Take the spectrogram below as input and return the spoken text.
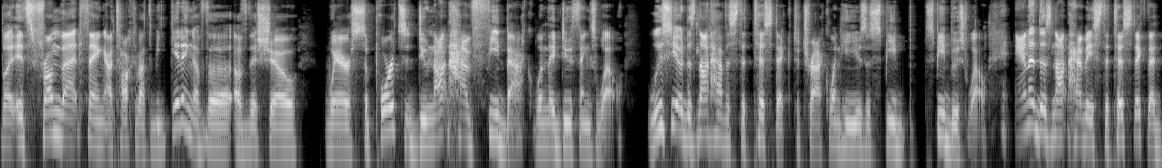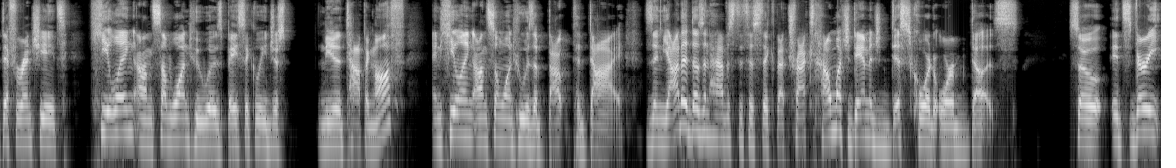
but it's from that thing I talked about the beginning of the of this show where supports do not have feedback when they do things well. Lucio does not have a statistic to track when he uses speed speed boost well. Ana does not have a statistic that differentiates healing on someone who was basically just needed topping off and healing on someone who is about to die. Zenyatta doesn't have a statistic that tracks how much damage Discord Orb does. So it's very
